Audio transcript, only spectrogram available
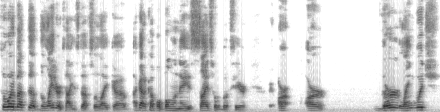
So what about the the later Italian stuff? So like uh, I got a couple Bolognese side sword books here. Are are their language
